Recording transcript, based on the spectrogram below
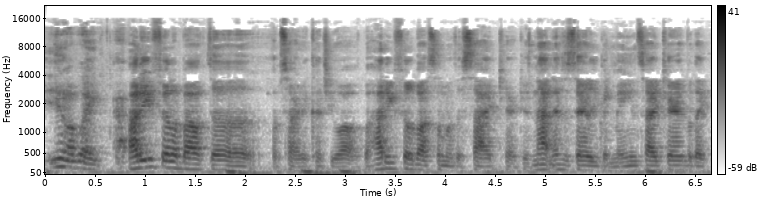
you know, like how do you feel about the? I'm sorry to cut you off, but how do you feel about some of the side characters? Not necessarily the main side characters, but like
